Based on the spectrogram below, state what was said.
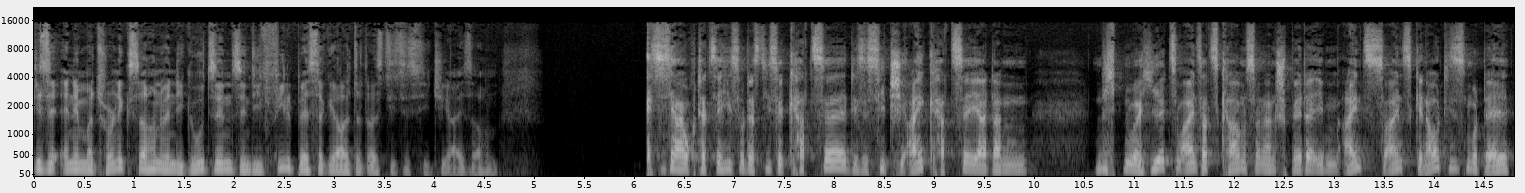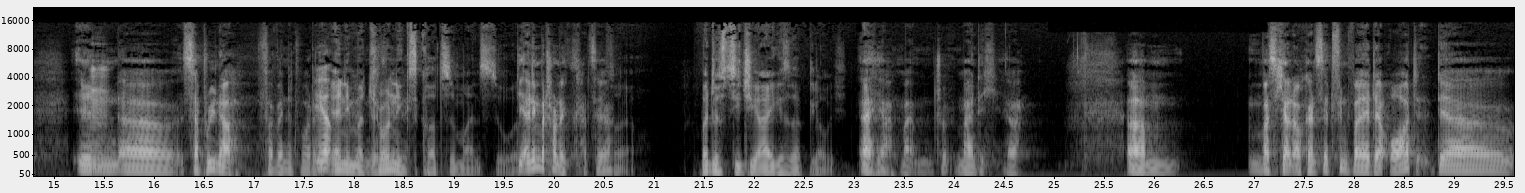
Diese Animatronics-Sachen, wenn die gut sind, sind die viel besser gealtert als diese CGI-Sachen. Es ist ja auch tatsächlich so, dass diese Katze, diese CGI-Katze ja dann nicht nur hier zum Einsatz kam, sondern später eben eins zu eins genau dieses Modell in äh, Sabrina verwendet wurde. Ja. Die Animatronics-Katze meinst du? Oder? Die Animatronics-Katze, ja. So, ja. Weil du hast CGI gesagt, glaube ich. Ah, ja, me- meinte ich, ja. Ähm, was ich halt auch ganz nett finde, weil ja der Ort, der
